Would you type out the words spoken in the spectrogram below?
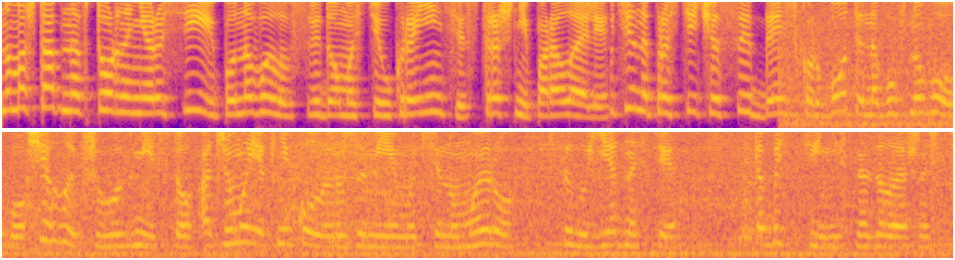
Повномасштабне вторгнення Росії поновило в свідомості українців страшні паралелі. У ці непрості часи день скорботи набув нового, ще глибшого змісту. Адже ми як ніколи розуміємо ціну миру, силу єдності та безцінність незалежності.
